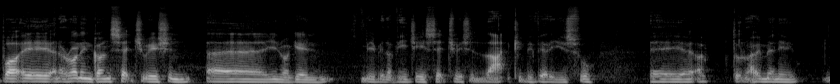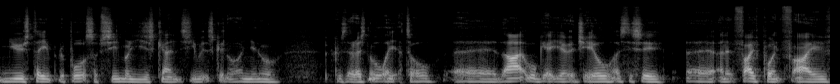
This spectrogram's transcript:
But uh, in a running gun situation, uh, you know, again, maybe in a VJ situation, that could be very useful. Uh, I don't know how many news type reports I've seen where you just can't see what's going on, you know, because there is no light at all. That will get you out of jail, as they say. And at 5.5,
